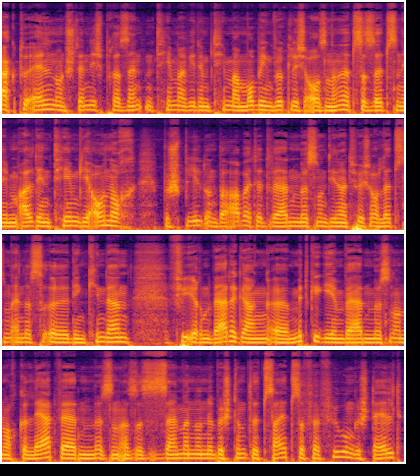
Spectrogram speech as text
aktuellen und ständig präsenten Thema wie dem Thema Mobbing wirklich auseinanderzusetzen, neben all den Themen, die auch noch bespielt und bearbeitet werden müssen und die natürlich auch letzten Endes äh, den Kindern für ihren Werdegang äh, mitgegeben werden müssen und auch gelehrt werden müssen. Also es ist einmal nur eine bestimmte Zeit zur Verfügung gestellt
